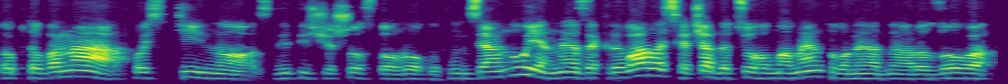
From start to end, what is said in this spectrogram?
Тобто вона постійно з 2006 року функціонує, не закривалась, хоча до цього моменту вона неодноразово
